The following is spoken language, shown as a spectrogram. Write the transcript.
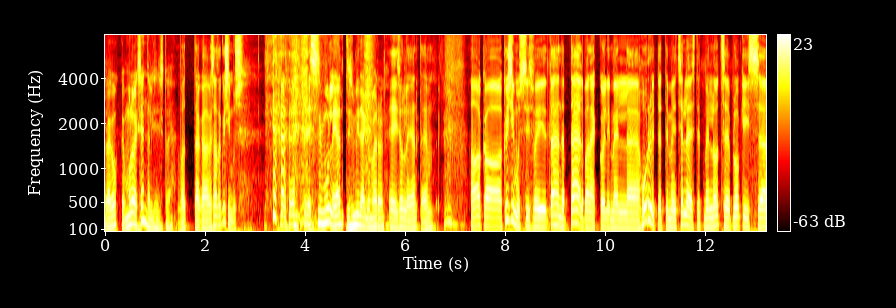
väga uhke, mul oleks endalgi sellist vaja. vot, aga saada küsimus siis mulle ei anta siis midagi, ma arvan. ei, sulle ei anta, jah. aga küsimus siis või tähendab, tähelepanek oli meil, äh, hurjutati meid selle eest, et meil otseblogis, äh,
